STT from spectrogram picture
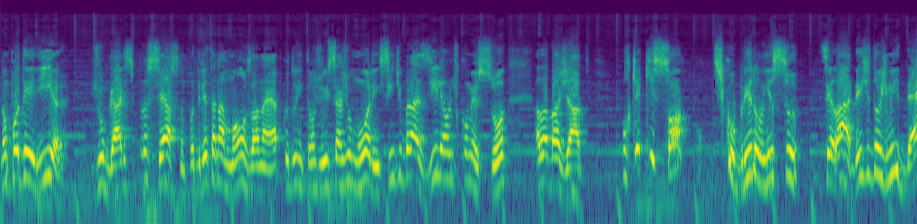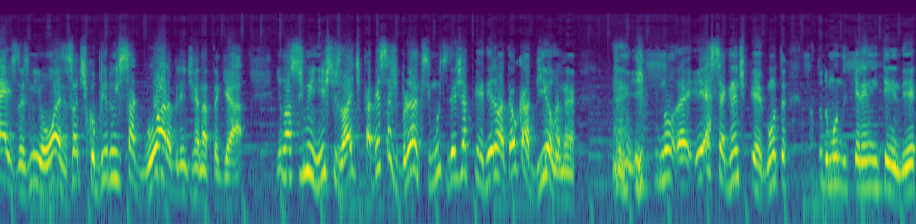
não poderia julgar esse processo, não poderia estar na mãos lá na época do então juiz Sérgio Moro, em sim de Brasília, onde começou a Lava Jato. Por que, que só descobriram isso, sei lá, desde 2010, 2011, só descobriram isso agora, o grande Renata Guiar? E nossos ministros lá de cabeças brancas, e muitos deles já perderam até o cabelo, né? E não, é, essa é a grande pergunta, tá todo mundo querendo entender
